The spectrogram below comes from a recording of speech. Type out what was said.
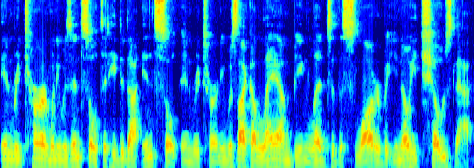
in return. When he was insulted, he did not insult in return. He was like a lamb being led to the slaughter, but you know, he chose that.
